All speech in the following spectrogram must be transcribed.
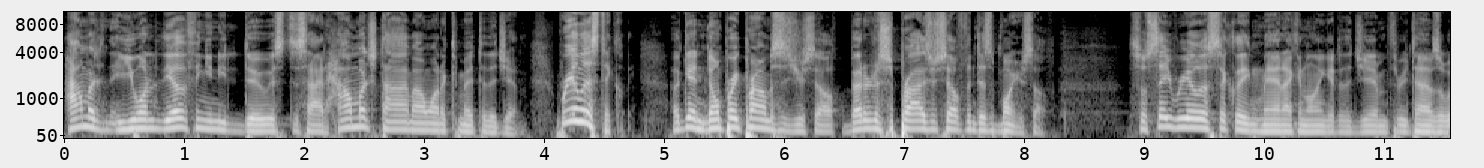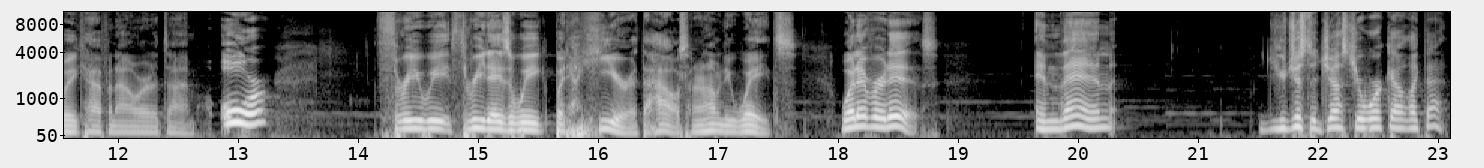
how much you want? The other thing you need to do is decide how much time I want to commit to the gym. Realistically, again, don't break promises yourself. Better to surprise yourself than disappoint yourself. So say realistically, man, I can only get to the gym three times a week, half an hour at a time, or three week, three days a week, but here at the house. I don't have any weights. Whatever it is, and then you just adjust your workout like that.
